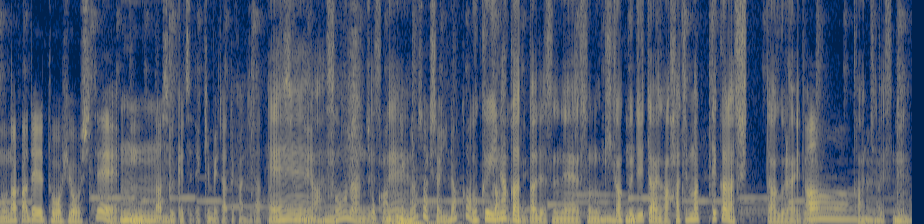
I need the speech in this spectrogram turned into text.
の中で投票して、うん、多数決で決めたって感じだったんですよね。あそうなんですね。紫さんいなかった、ね、僕いなかったですね。その企画自体が始まってから知ったぐらいの感じですね。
